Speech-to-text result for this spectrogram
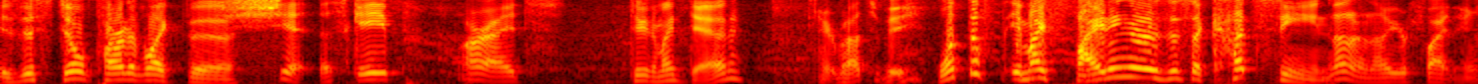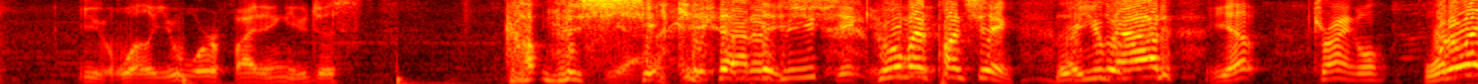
Is this still part of like the? Shit. Escape. All right. Dude, am I dead? You're about to be. What the? F- am I fighting or is this a cutscene? No, no, no. You're fighting. You well, you were fighting. You just. got the shit kicked out of me. Who am I punching? This Are you a- bad? Yep. Triangle. What do I?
